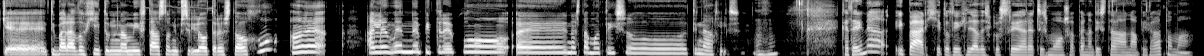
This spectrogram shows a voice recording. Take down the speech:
και την παραδοχή του να μην φτάσω στον υψηλότερο στόχο, ε, αλλά δεν επιτρέπω ε, να σταματήσω την άθληση. Μμμ. Κατερίνα, υπάρχει το 2023 ρατσισμός απέναντι στα ανάπηρα άτομα;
